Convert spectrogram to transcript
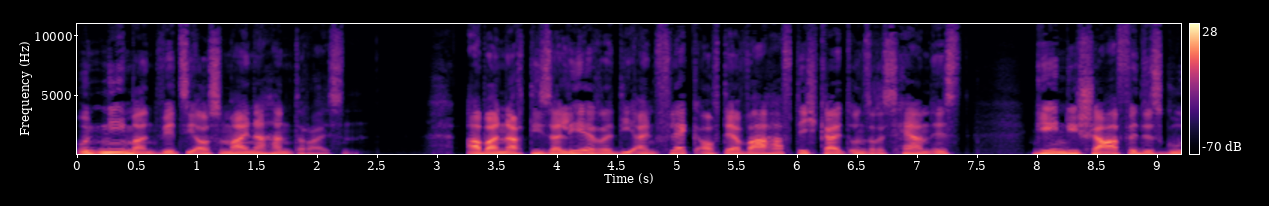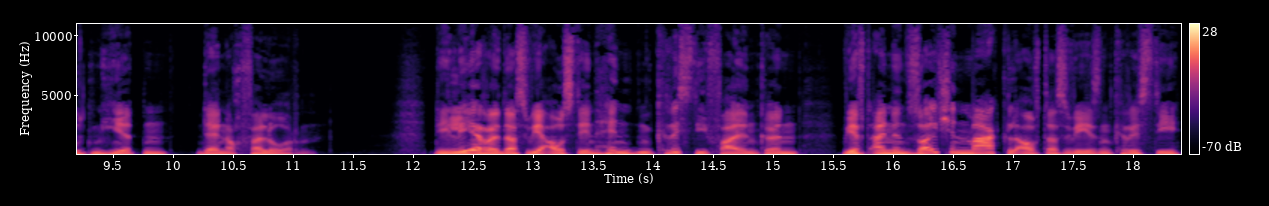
und niemand wird sie aus meiner Hand reißen. Aber nach dieser Lehre, die ein Fleck auf der Wahrhaftigkeit unseres Herrn ist, gehen die Schafe des guten Hirten dennoch verloren. Die Lehre, dass wir aus den Händen Christi fallen können, wirft einen solchen Makel auf das Wesen Christi,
